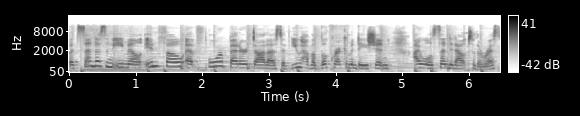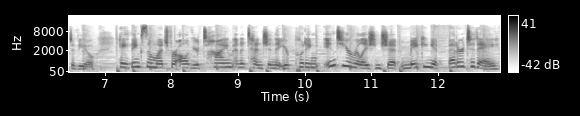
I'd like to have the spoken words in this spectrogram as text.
But send us an email info at forbetter.us if you have a book recommendation. I will send it out to the rest of you. Hey, thanks so much for all of your time and attention that you're putting into your relationship, it better today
